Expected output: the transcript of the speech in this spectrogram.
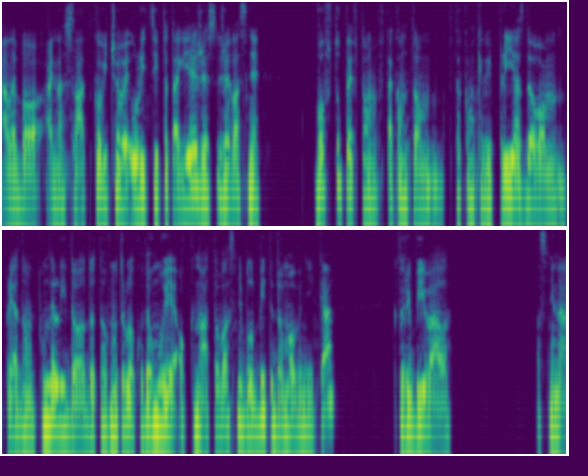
alebo aj na Sladkovičovej ulici to tak je, že, že vlastne vo vstupe v, tom, v takom, tom, v takom keby príjazdovom, príjazdovom tuneli do, do toho vnútrobloku domu je okno. A to vlastne bol byt domovníka, ktorý býval vlastne na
